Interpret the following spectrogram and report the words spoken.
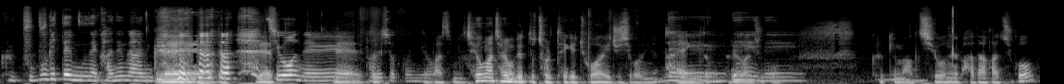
그 부부기 때문에 가능한 그 네, 네, 네. 지원을 네, 받으셨군요. 또, 네, 맞습니다. 체험한 촬영도 또 저를 되게 좋아해 주시거든요. 다행히도 그래가지고 그렇게 막 지원을 받아가지고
